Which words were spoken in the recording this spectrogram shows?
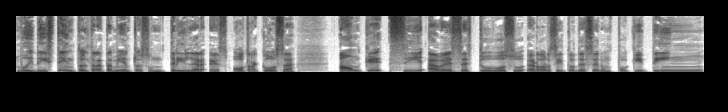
muy distinto el tratamiento, es un thriller, es otra cosa aunque sí a veces tuvo su errorcito de ser un poquitín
